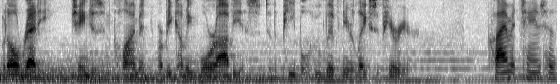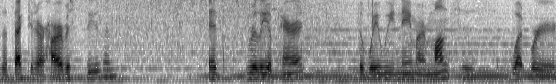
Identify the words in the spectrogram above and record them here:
But already, changes in climate are becoming more obvious to the people who live near Lake Superior. Climate change has affected our harvest seasons. It's really apparent. The way we name our months is what we're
